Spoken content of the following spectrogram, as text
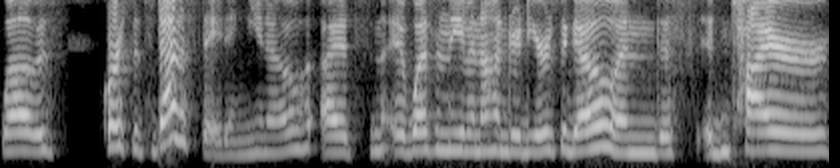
well it was of course it's devastating, you know. Uh, it's it wasn't even 100 years ago and this entire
